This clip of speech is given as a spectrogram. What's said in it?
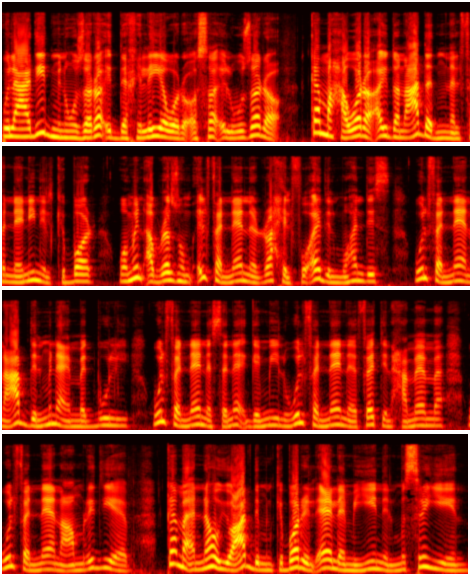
والعديد من وزراء الداخلية ورؤساء الوزراء. كما حاور أيضا عدد من الفنانين الكبار ومن أبرزهم الفنان الراحل فؤاد المهندس والفنان عبد المنعم مدبولي والفنانة سناء جميل والفنانة فاتن حمامة والفنان عمرو دياب كما أنه يعد من كبار الإعلاميين المصريين.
